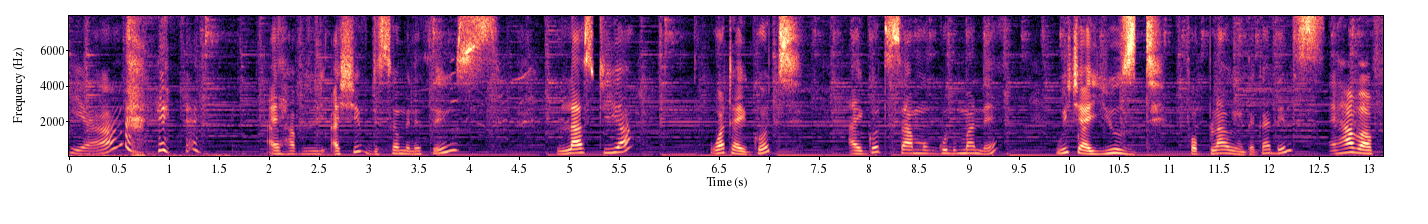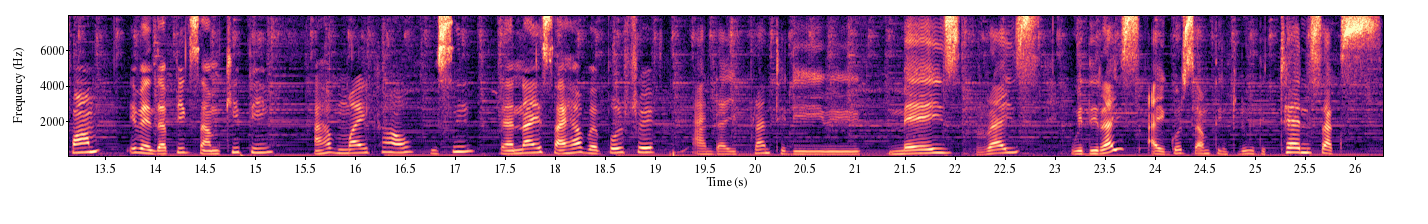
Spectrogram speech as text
Yeah. I have achieved so many things. Last year, what I got, I got some good money, which I used for plowing the gardens. I have a farm, even the pigs I'm keeping. I have my cow, you see, they're nice. I have a poultry. and I planted the maize, rice. With the rice, I got something to do with the 10 sacks,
